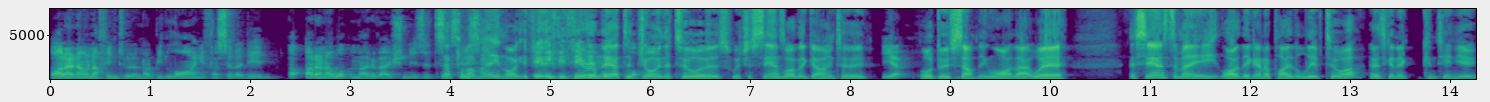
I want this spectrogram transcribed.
I don't know enough into it, and I'd be lying if I said I did. I, I don't know what the motivation is. It's That's what I mean. Like, if, you, if if, you're you're about that- to join the tours, which it sounds like they're going to, Yeah, or do something like that, where it sounds to me like they're going to play the LIV Tour and it's going to continue,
